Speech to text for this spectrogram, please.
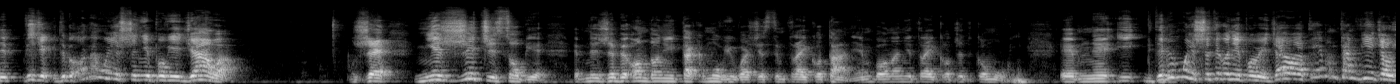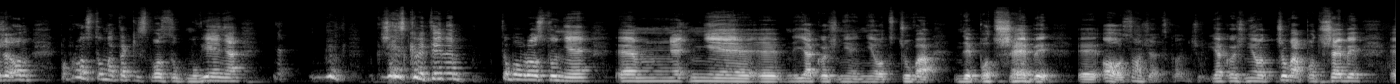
y, wiecie, gdyby ona mu jeszcze nie powiedziała, że nie życzy sobie, żeby on do niej tak mówił właśnie z tym trajkotaniem, bo ona nie trajkocze, tylko mówi. I gdybym mu jeszcze tego nie powiedziała, to ja bym tam wiedział, że on po prostu ma taki sposób mówienia, że jest kretynem, to po prostu nie, nie e, jakoś nie, nie odczuwa potrzeby. e, O, sąsiad skończył. Jakoś nie odczuwa potrzeby e,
